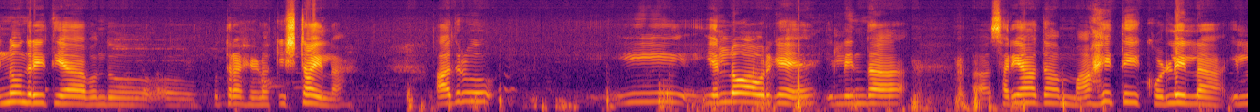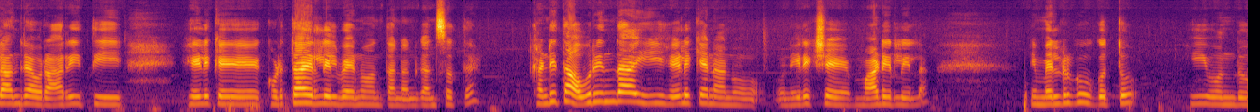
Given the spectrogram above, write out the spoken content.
ಇನ್ನೊಂದು ರೀತಿಯ ಒಂದು ಉತ್ತರ ಹೇಳೋಕ್ಕೆ ಇಷ್ಟ ಇಲ್ಲ. ಆದರೂ ಈ ಎಲ್ಲೋ ಅವ್ರಿಗೆ ಇಲ್ಲಿಂದ ಸರಿಯಾದ ಮಾಹಿತಿ ಕೊಡಲಿಲ್ಲ ಇಲ್ಲಾಂದರೆ ಅವ್ರು ಆ ರೀತಿ ಹೇಳಿಕೆ ಕೊಡ್ತಾ ಇರಲಿಲ್ವೇನೋ ಅಂತ ನನಗನ್ಸುತ್ತೆ. ಖಂಡಿತ ಅವರಿಂದ ಈ ಹೇಳಿಕೆ ನಾನು ನಿರೀಕ್ಷೆ ಮಾಡಿರಲಿಲ್ಲ. ನಿಮ್ಮೆಲ್ರಿಗೂ ಗೊತ್ತು, ಈ ಒಂದು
